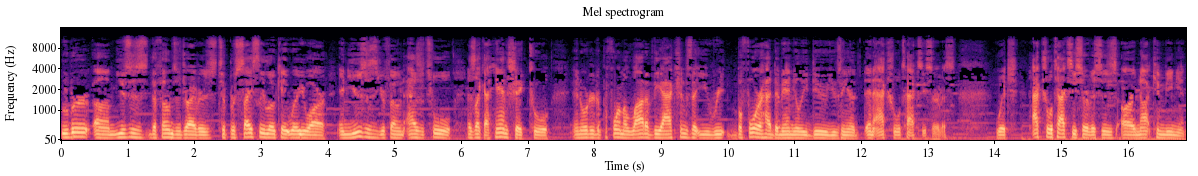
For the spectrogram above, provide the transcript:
Uber um, uses the phones of drivers to precisely locate where you are and uses your phone as a tool, as like a handshake tool, in order to perform a lot of the actions that you re- before had to manually do using a, an actual taxi service, which actual taxi services are not convenient.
